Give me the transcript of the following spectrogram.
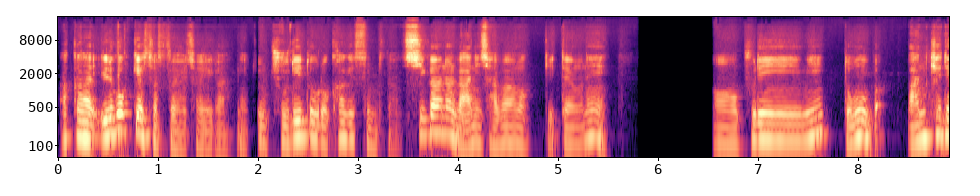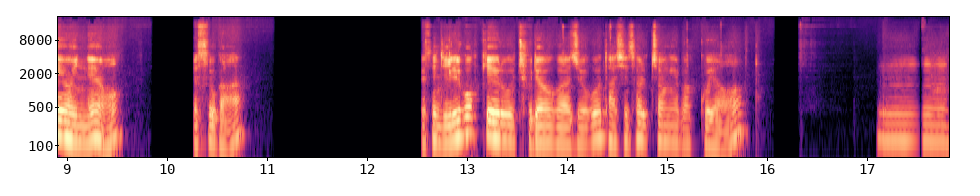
아까 7개 썼어요, 저희가. 네, 좀 줄이도록 하겠습니다. 시간을 많이 잡아먹기 때문에 어, 불임이 너무 마- 많게 되어 있네요. 개수가. 그래서 이제 7개로 줄여가지고 다시 설정해 봤고요. 음,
